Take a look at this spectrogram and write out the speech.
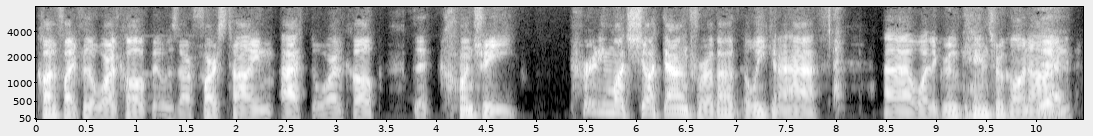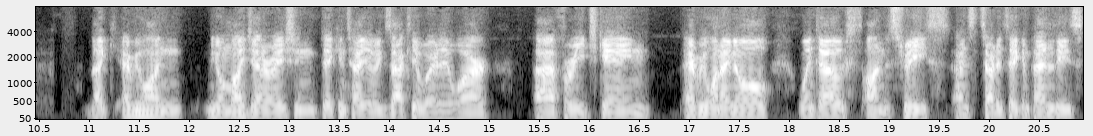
qualified for the World Cup. It was our first time at the World Cup. The country pretty much shut down for about a week and a half uh, while the group games were going on. Yeah. Like everyone, you know, my generation, they can tell you exactly where they were uh, for each game. Everyone I know went out on the streets and started taking penalties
